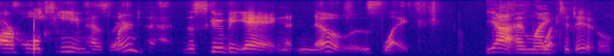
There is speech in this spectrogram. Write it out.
our whole team has learned that. The Scooby Gang knows like Yeah, and like what to do.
